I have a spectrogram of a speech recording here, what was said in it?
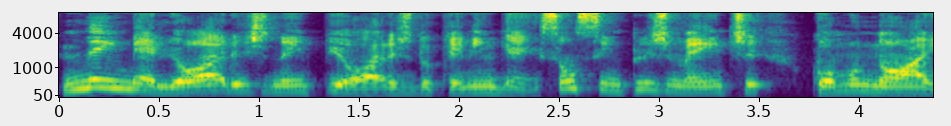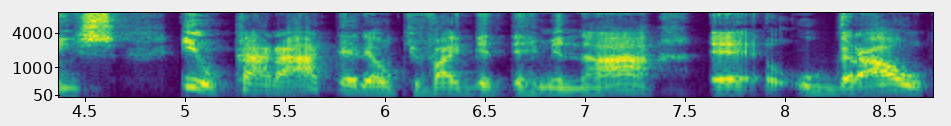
nem melhores nem piores do que ninguém. São simplesmente como nós. E o caráter é o que vai determinar é, o grau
